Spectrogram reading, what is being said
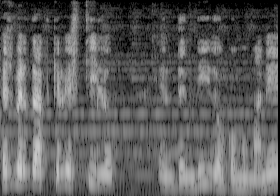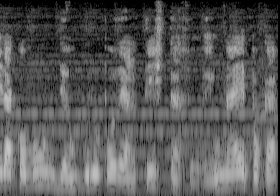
Es verdad que el estilo, entendido como manera común de un grupo de artistas o de una época,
